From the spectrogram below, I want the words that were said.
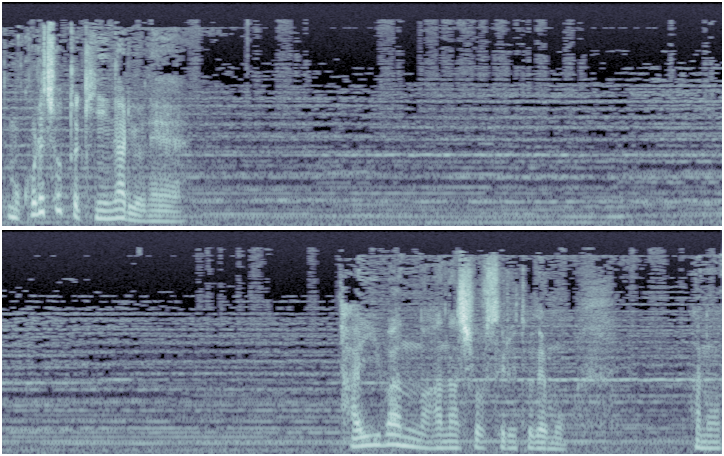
でもこれちょっと気になるよね。台湾の話をするとでもあの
